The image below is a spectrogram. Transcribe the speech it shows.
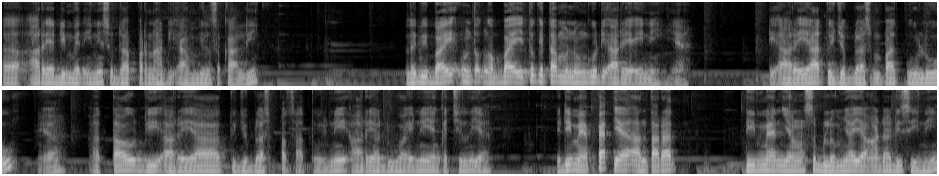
uh, area demand ini sudah pernah diambil sekali lebih baik untuk ngebuy itu kita menunggu di area ini ya. Di area 1740 ya. Atau di area 1741 ini area 2 ini yang kecil ya. Jadi mepet ya antara demand yang sebelumnya yang ada di sini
